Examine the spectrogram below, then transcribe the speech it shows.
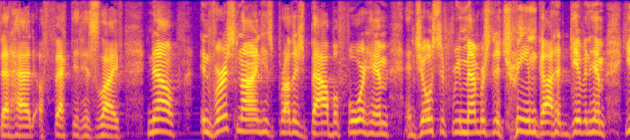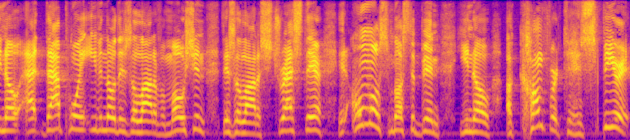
that had affected his life. Now, in verse 9, his brothers bow before him, and Joseph remembers the dream God had given him. You know, at that point, even though there's a lot of emotion, there's a lot of stress there, it almost must have been, you know, a comfort to his spirit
